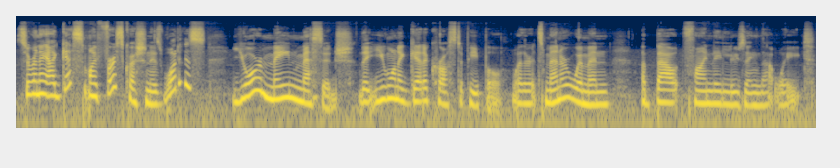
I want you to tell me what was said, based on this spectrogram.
So, Renee, I guess my first question is what is your main message that you want to get across to people, whether it's men or women, about finally losing that weight?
